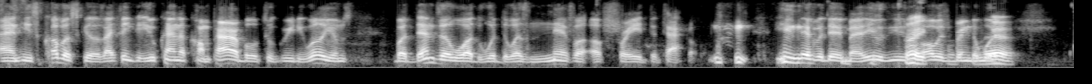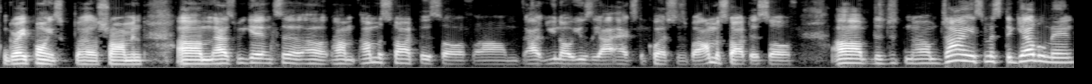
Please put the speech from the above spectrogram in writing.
and his cover skills. I think that you kind of comparable to Greedy Williams, but Denzel Ward would, was never afraid to tackle. he never did, man. He was he always bring the wood. Great points, uh, Sharman. Um, as we get into, uh, I'm, I'm, gonna start this off. Um, I, you know, usually I ask the questions, but I'm gonna start this off. Um, the um, Giants, Mr. Gettleman,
